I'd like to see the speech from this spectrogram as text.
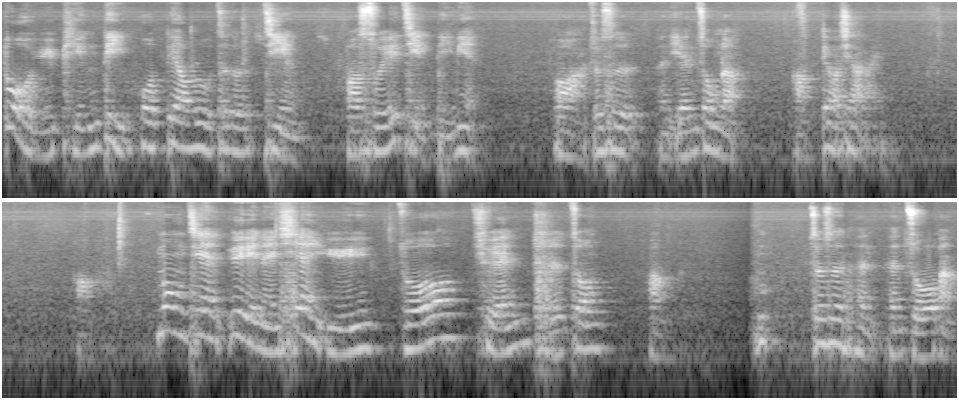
堕于平地或掉入这个井，啊水井里面，哇，就是很严重了，啊掉下来。好，梦见月呢陷于。浊泉池中，啊，嗯，就是很很浊嘛，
